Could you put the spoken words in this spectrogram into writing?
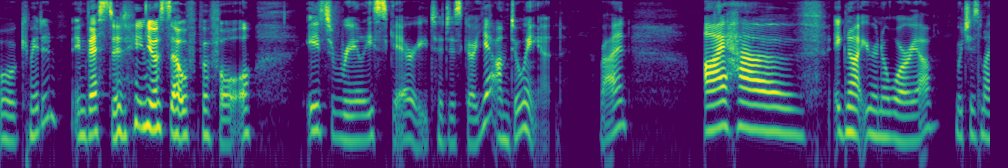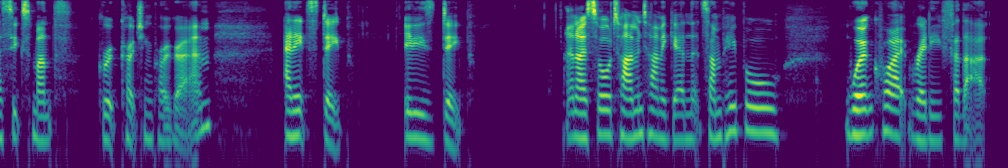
or committed, invested in yourself before. It's really scary to just go, yeah, I'm doing it, right? I have Ignite Your Inner Warrior, which is my six month group coaching program, and it's deep. It is deep. And I saw time and time again that some people weren't quite ready for that.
